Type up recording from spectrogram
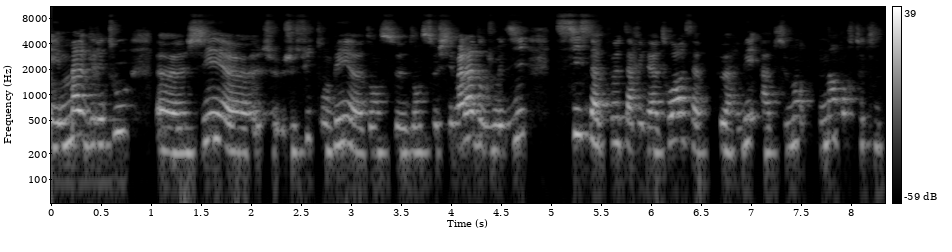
et malgré tout, euh, j'ai, je, je, suis tombée dans ce, dans ce schéma-là. Donc je me dis, si ça peut t'arriver à toi, ça peut arriver absolument n'importe qui.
